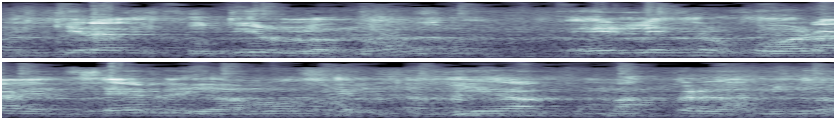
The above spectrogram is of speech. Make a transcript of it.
ni siquiera discutirlo, ¿no? Él es el jugador a vencer, digamos, el que llega con más pergamino.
